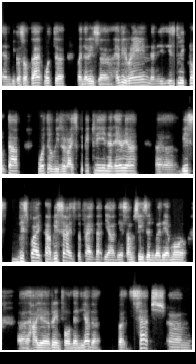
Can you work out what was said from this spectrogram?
and because of that water when there is a heavy rain then it easily clogged up. Water will rise quickly in that area. Uh, bis- despite uh, besides the fact that yeah there's some season where there are more uh, higher rainfall than the other. But such um,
